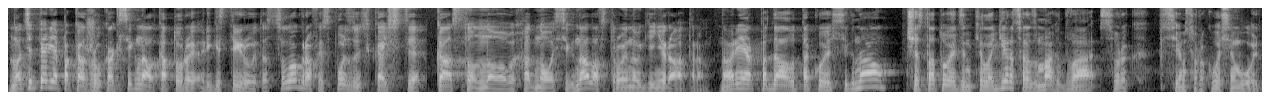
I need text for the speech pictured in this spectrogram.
А теперь я покажу, как сигнал, который регистрирует осциллограф, использовать в качестве кастомного выходного сигнала встроенного генератора. Например, подал вот такой сигнал частотой 1 кГц, размах 2,47-48 вольт.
